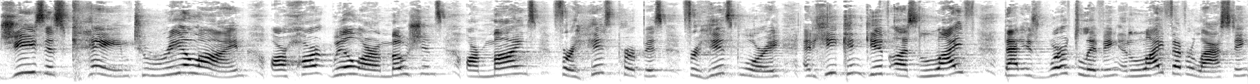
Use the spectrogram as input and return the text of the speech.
Jesus came to realign our heart, will, our emotions, our minds for His purpose, for His glory, and He can give us life that is worth living and life everlasting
